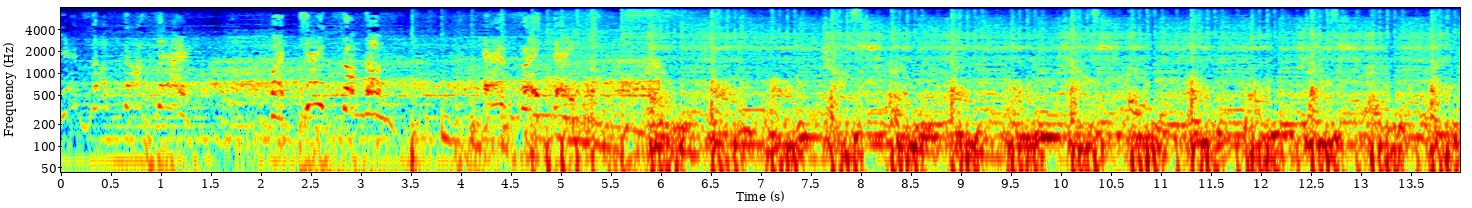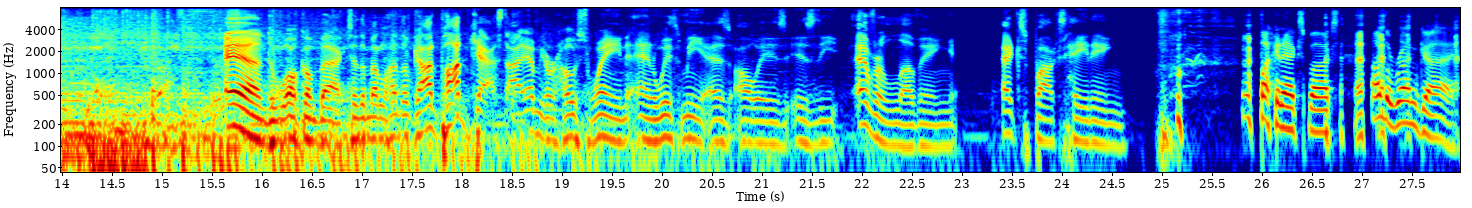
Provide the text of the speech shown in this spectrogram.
Give them nothing, but take from them everything. And welcome back to the Metal Hand of God podcast. I am your host, Wayne, and with me, as always, is the ever loving, Xbox hating, fucking Xbox. I'm the rum guy.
